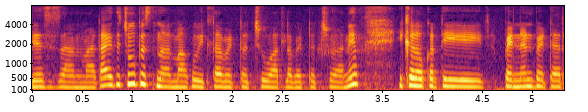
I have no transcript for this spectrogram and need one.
చేసేసాను అనమాట అయితే చూపిస్తున్నారు మాకు ఇట్లా పెట్టొచ్చు అట్లా పెట్టొచ్చు అని. ఇక్కడ ఒకటి పెండెంట్ పెట్టారు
